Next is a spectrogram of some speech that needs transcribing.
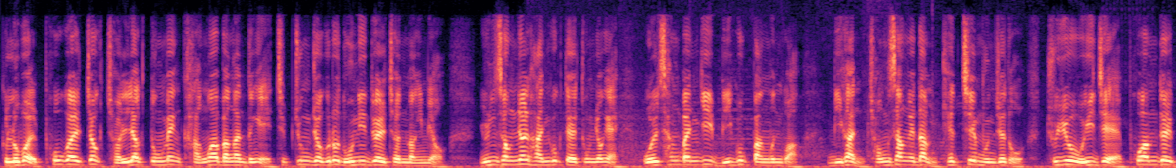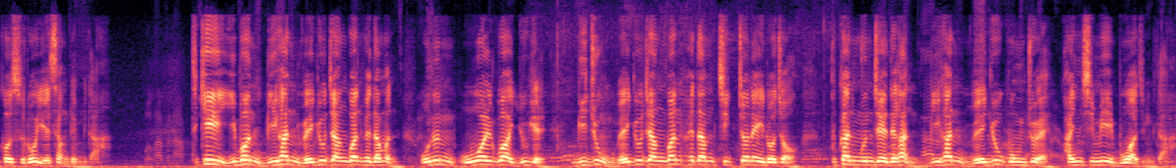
글로벌 포괄적 전략 동맹 강화 방안 등이 집중적으로 논의될 전망이며 윤석열 한국 대통령의 올 상반기 미국 방문과 미한 정상회담 개최 문제도 주요 의제에 포함될 것으로 예상됩니다. 특히 이번 미한 외교장관 회담은 오는 5월과 6일 미중 외교장관 회담 직전에 이뤄져 북한 문제에 대한 미한 외교 공조에 관심이 모아집니다.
